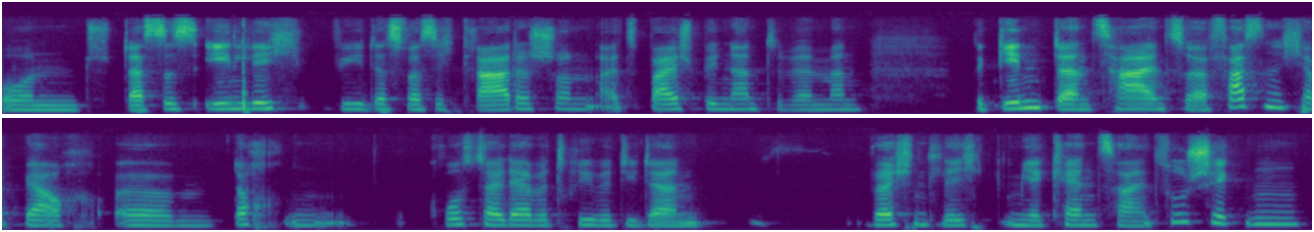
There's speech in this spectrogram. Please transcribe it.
Und das ist ähnlich wie das, was ich gerade schon als Beispiel nannte, wenn man beginnt, dann Zahlen zu erfassen. Ich habe ja auch ähm, doch einen Großteil der Betriebe, die dann wöchentlich mir Kennzahlen zuschicken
